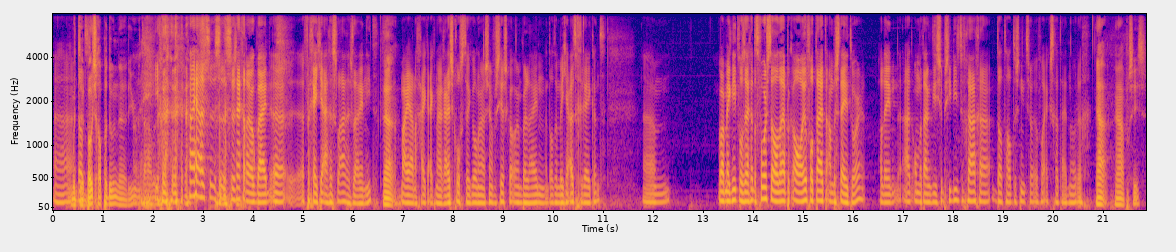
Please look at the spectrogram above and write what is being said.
Eh, Moet dat- de boodschappen doen, eh, de huur betalen. Ja. nou ja, ze, ze, ze zeggen er ook bij, eh, vergeet je eigen salaris daarin niet. ja. Maar ja, dan ga ik kijken naar reiskosten. Ik wil naar San Francisco en Berlijn, dat een beetje uitgerekend. Ehm, waarmee ik niet wil zeggen, dat voorstel, daar heb ik al heel veel tijd aan besteed hoor. Alleen uit- om uiteindelijk die subsidie te vragen, dat had dus niet zo heel veel extra tijd nodig. Ja, ja, precies.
